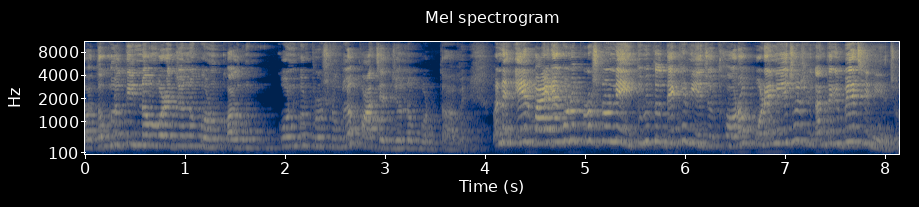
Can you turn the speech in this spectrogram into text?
কতগুলো তিন নম্বরের জন্য কোন কোন- কোন প্রশ্নগুলো পাঁচের জন্য পড়তে হবে। মানে এর বাইরে কোনো প্রশ্ন নেই, তুমি তো দেখে নিয়েছো থরো পড়ে নিয়েছো, সেখান থেকে বেছে নিয়েছো।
